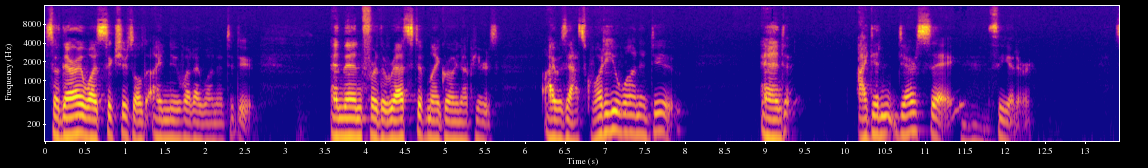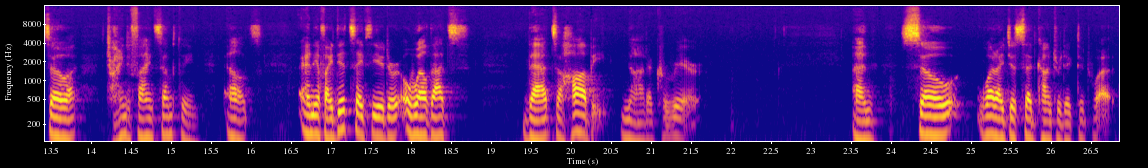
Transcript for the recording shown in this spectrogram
So there I was, six years old. I knew what I wanted to do. And then for the rest of my growing up years, I was asked, What do you want to do? And I didn't dare say mm-hmm. theater. So uh, trying to find something else. And if I did say theater, oh, well, that's, that's a hobby, not a career. And so what I just said contradicted what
